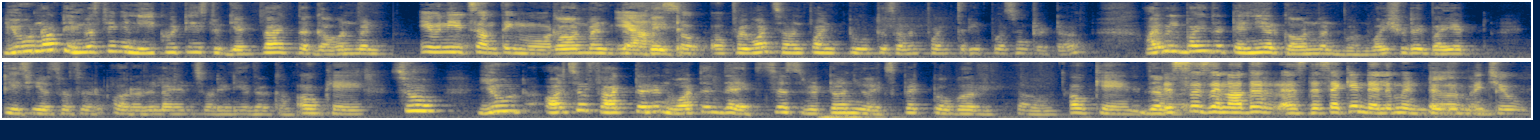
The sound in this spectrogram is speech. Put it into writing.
you're not investing in equities to get back the government You need something more. government uh, Yeah, so, If I want 7.2 to 7.3 percent return, I will buy the 10 year government bond. Why should I buy a TCS or, or a Reliance or any other company? Okay. So you also factor in what is the excess return you expect over. Uh, Okay. This is another, as the second element, uh, which you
